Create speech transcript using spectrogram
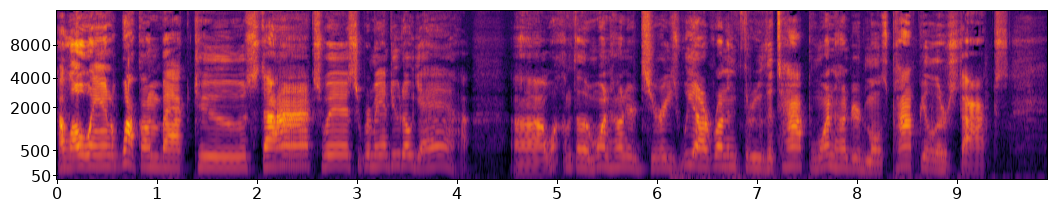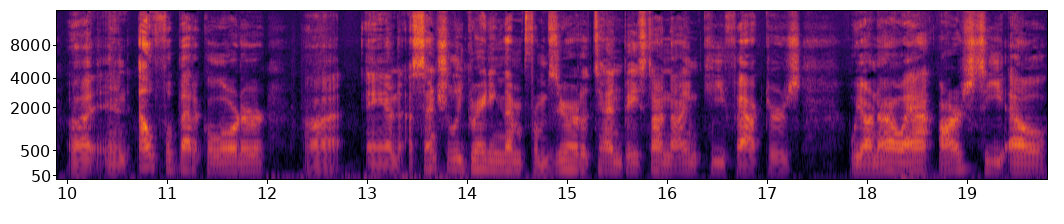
Hello and welcome back to Stocks with Superman Dude. Oh yeah. Uh, welcome to the 100 series. We are running through the top 100 most popular stocks uh, in alphabetical order uh, and essentially grading them from 0 to 10 based on nine key factors. We are now at RCL,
